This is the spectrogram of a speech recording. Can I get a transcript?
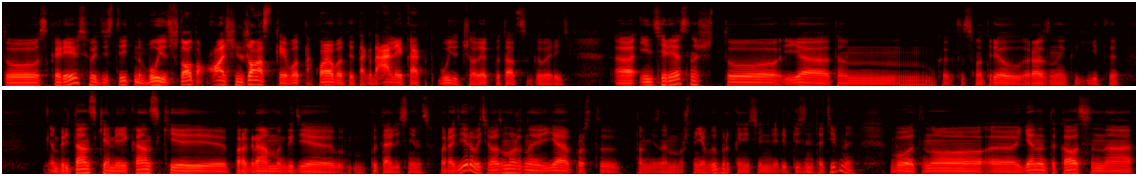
то, скорее всего, действительно будет что-то очень жесткое, вот такое вот и так далее, как будет человек пытаться говорить. А, интересно, что я там как-то смотрел разные какие-то британские, американские программы, где пытались немцев пародировать. Возможно, я просто, там, не знаю, может, у меня выборка не сильно репрезентативная, вот, но э, я натыкался на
